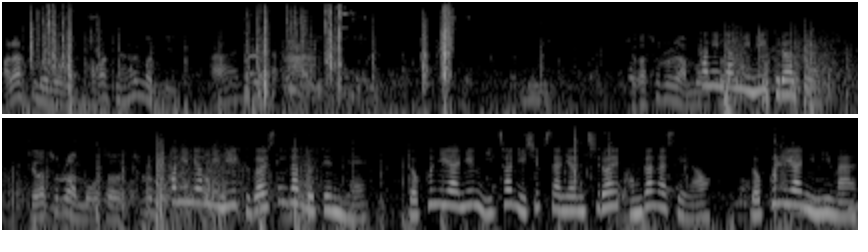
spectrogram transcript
안 왔으면은 밥한끼 하는 건지 아 진짜 까비 제가 술을 안 먹어서 카민영님이 그러게. 제가 술을 안 먹어서 술을 먹 카민영님이 그걸 생각 못했네. 너뿐이야님 2024년 7월 건강하세요. 너뿐이야님이 맛.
